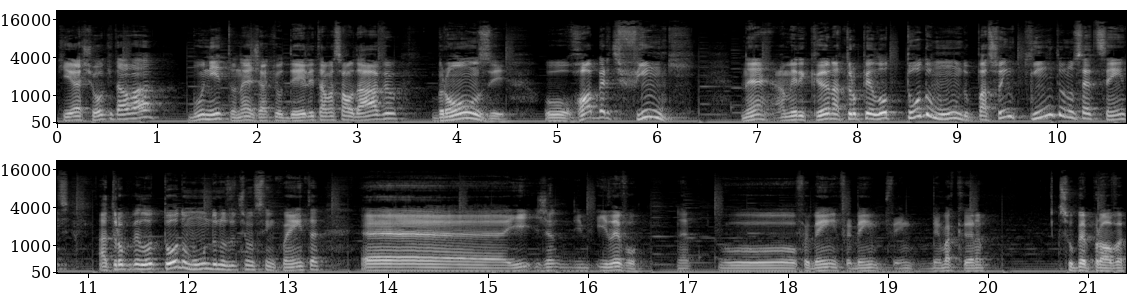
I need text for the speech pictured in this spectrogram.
que achou que tava bonito, né? Já que o dele tava saudável, bronze. O Robert Fink, né? Americano, atropelou todo mundo, passou em quinto nos 700, atropelou todo mundo nos últimos 50 é, e, já- e- e levou, né? O, foi bem, foi bem, bem, bem bacana. Super prova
